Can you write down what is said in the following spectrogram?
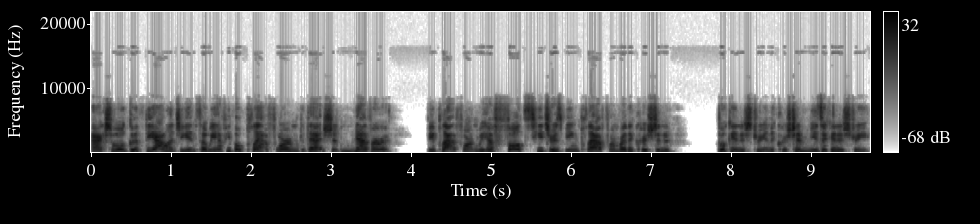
actual good theology. And so we have people platformed that should never be platformed. We have false teachers being platformed by the Christian book industry and the Christian music industry.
